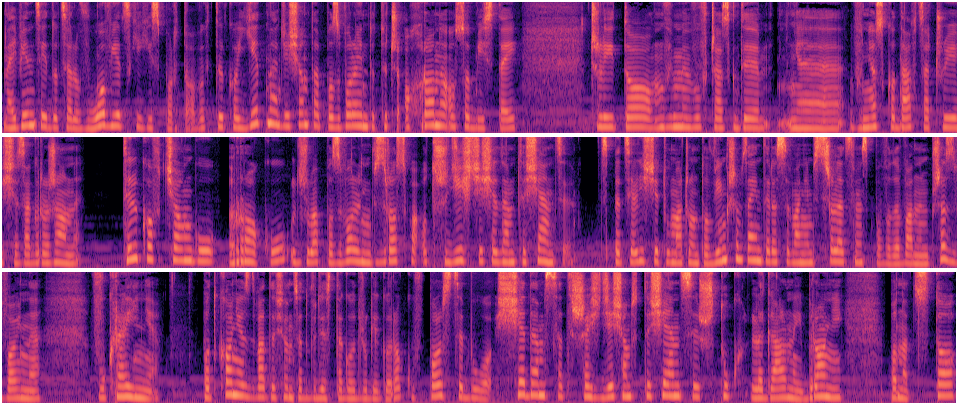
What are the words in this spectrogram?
najwięcej do celów łowieckich i sportowych, tylko jedna dziesiąta pozwoleń dotyczy ochrony osobistej, czyli to mówimy wówczas, gdy e, wnioskodawca czuje się zagrożony. Tylko w ciągu roku liczba pozwoleń wzrosła o 37 tysięcy. Specjaliści tłumaczą to większym zainteresowaniem strzelectwem spowodowanym przez wojnę w Ukrainie. Pod koniec 2022 roku w Polsce było 760 tysięcy sztuk legalnej broni, ponad 100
